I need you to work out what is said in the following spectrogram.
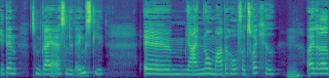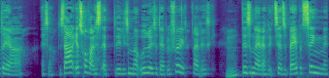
i den, som gør, at jeg er sådan lidt ængstelig. Øhm, jeg har enormt meget behov for tryghed. Mm. Og allerede da jeg... Altså, det starter, jeg tror faktisk, at det ligesom har udløst, da jeg blev født, faktisk. Mm. Det er sådan, at jeg reflekterer tilbage på tingene,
